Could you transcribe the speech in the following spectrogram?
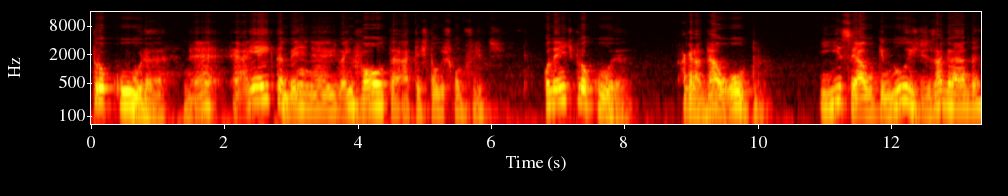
procura, né, é aí também, né, aí volta a questão dos conflitos. Quando a gente procura agradar o outro, e isso é algo que nos desagrada,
